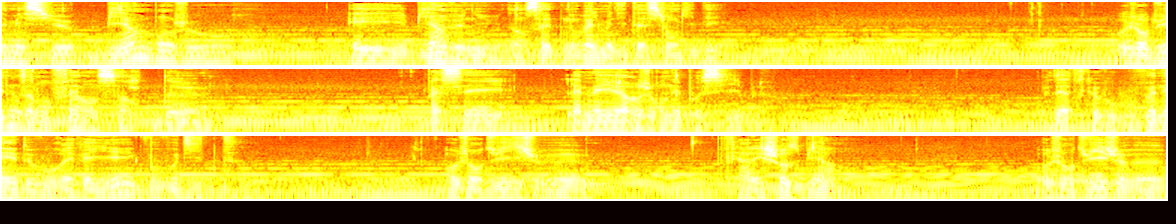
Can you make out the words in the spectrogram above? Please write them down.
et messieurs, bien le bonjour et bienvenue dans cette nouvelle méditation guidée. Aujourd'hui, nous allons faire en sorte de passer la meilleure journée possible. Peut-être que vous venez de vous réveiller et que vous vous dites Aujourd'hui, je veux faire les choses bien. Aujourd'hui, je veux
